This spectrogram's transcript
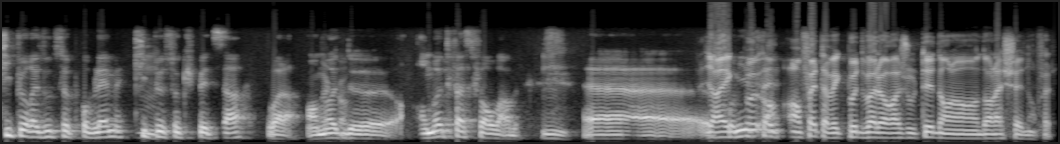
qui peut résoudre ce problème, qui hmm. peut s'occuper de ça, voilà, en mode en mode fast forward. Hmm. Euh, en, fait, avec peu de valeur ajoutée dans, dans la chaîne, en fait.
